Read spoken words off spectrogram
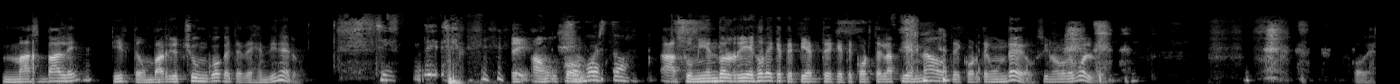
Más vale irte a un barrio chungo que te dejen dinero. Sí. Por supuesto. Asumiendo el riesgo de que te, que te corten las piernas o te corten un dedo si no lo devuelves. Joder.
